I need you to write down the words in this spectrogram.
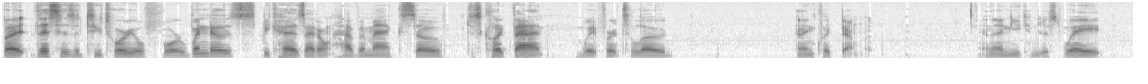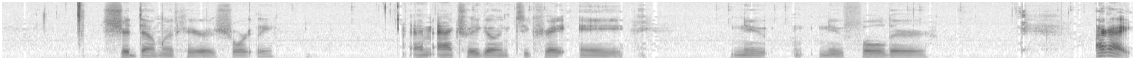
but this is a tutorial for Windows because I don't have a Mac, so just click that, wait for it to load, and then click download. And then you can just wait. Should download here shortly. I'm actually going to create a new new folder. Alright,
